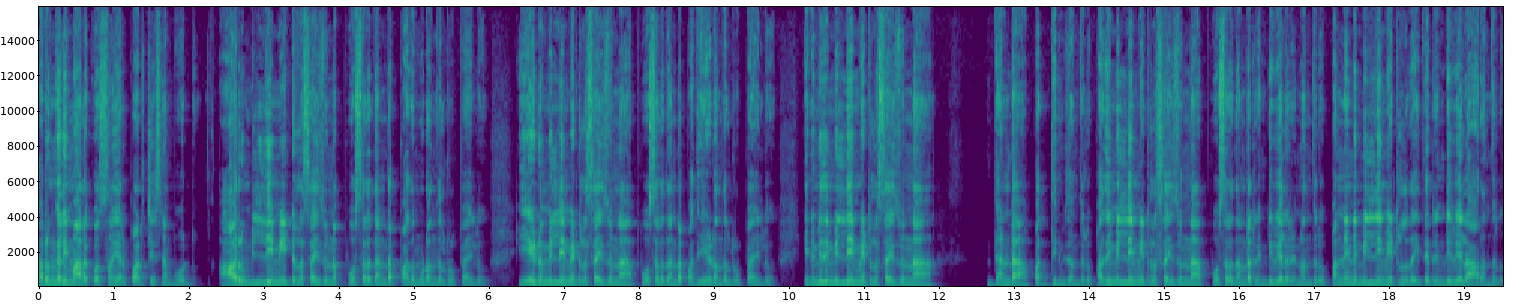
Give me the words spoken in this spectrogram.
కరుంగలి మాల కోసం ఏర్పాటు చేసిన బోర్డు. ఆరు మిల్లీమీటర్ల సైజు ఉన్న పూసల దండ పదమూడు వందల రూపాయలు. ఏడు మిల్లీమీటర్ల సైజు ఉన్న పూసల దండ పదిహేడు వందల రూపాయలు. ఎనిమిది మిల్లీమీటర్ల సైజు ఉన్న దండ పద్దెనిమిది వందలు పది మిల్లీమీటర్ల సైజు ఉన్న పూసల దండ రెండు వేల రెండు వందలు పన్నెండు మిల్లీమీటర్లది అయితే రెండు వేల ఆరు వందలు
